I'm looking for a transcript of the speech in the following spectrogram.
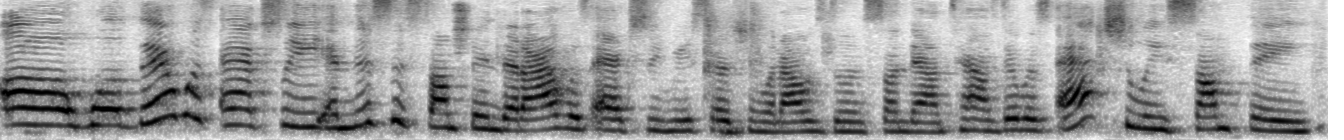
Oh, well, there was actually, and this is something that I was actually researching when I was doing Sundown Towns. There was actually something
